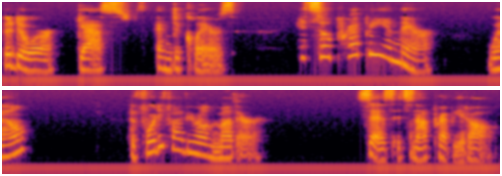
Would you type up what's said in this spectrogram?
the door, gasps, and declares, It's so preppy in there. Well, the 45 year old mother says it's not preppy at all.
